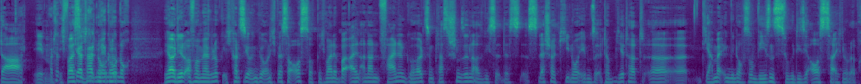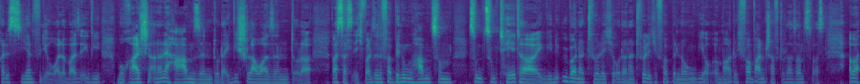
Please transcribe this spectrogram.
da hat, eben. Hat, ich weiß nicht, halt noch, noch, noch ja, die hat einfach mehr Glück. Ich kann es dir irgendwie auch nicht besser ausdrücken. Ich meine, bei allen anderen Final Girls im klassischen Sinne, also wie es das Slasher-Kino eben so etabliert hat, äh, äh, die haben ja irgendwie noch so Wesenszüge, die sie auszeichnen oder prädestinieren für die Rolle, weil sie irgendwie moralisch den anderen erhaben sind oder irgendwie schlauer sind oder was weiß ich, weil sie eine Verbindung haben zum, zum, zum Täter, irgendwie eine übernatürliche oder natürliche Verbindung, wie auch immer, durch Verwandtschaft oder sonst was. Aber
